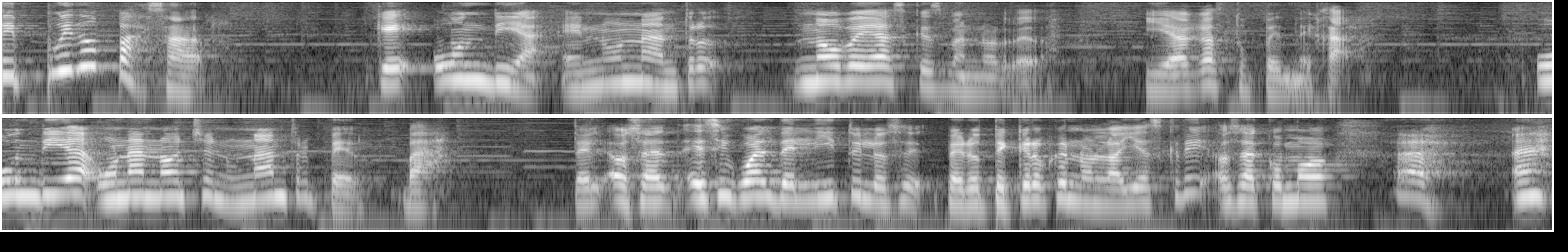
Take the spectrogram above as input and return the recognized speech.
¿Te puedo pasar que un día en un antro no veas que es menor de edad y hagas tu pendejada? Un día, una noche en un antro y pedo, va. Te- o sea, es igual delito y lo sé, pero te creo que no lo hayas creído. O sea, como... Ah, eh,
